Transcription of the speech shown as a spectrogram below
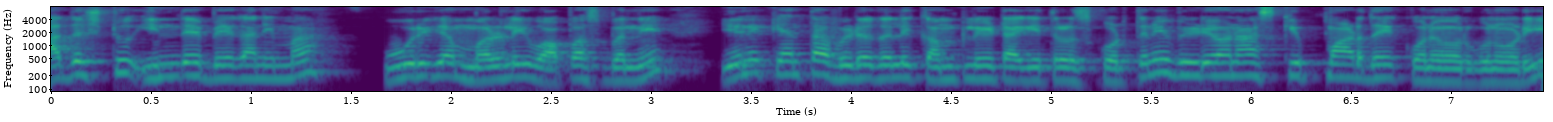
ಆದಷ್ಟು ಹಿಂದೆ ಬೇಗ ನಿಮ್ಮ ಊರಿಗೆ ಮರಳಿ ವಾಪಸ್ ಬನ್ನಿ. ಏನಕ್ಕೆ ಅಂತ ವಿಡಿಯೋದಲ್ಲಿ ಕಂಪ್ಲೀಟ್ ಆಗಿ ತಿಳಿಸ್ಕೊಡ್ತೀನಿ. ವಿಡಿಯೋನ ಸ್ಕಿಪ್ ಮಾಡದೆ ಕೊನೆವರೆಗೂ ನೋಡಿ.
